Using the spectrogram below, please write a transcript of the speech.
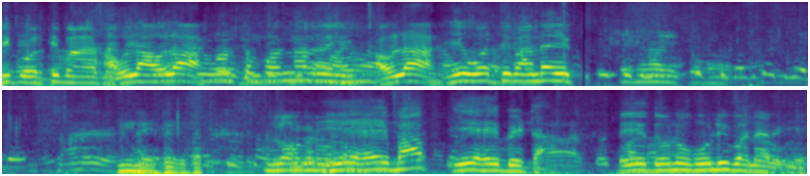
एक वरती बांधा. पडणार रे आवला हे वरती बांधा एक. ये है बाप ये है बेटा। ये दोनों होली बना रहे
